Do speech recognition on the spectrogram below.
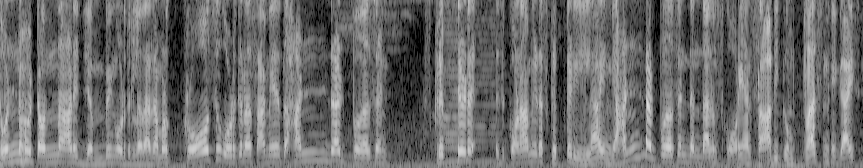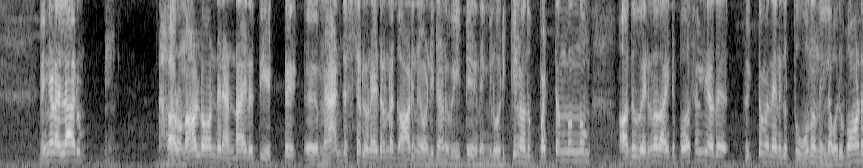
തൊണ്ണൂറ്റൊന്നാണ് ജമ്പിങ് കൊടുത്തിട്ടുള്ളത്. അതായത് നമ്മൾ ക്രോസ് കൊടുക്കുന്ന സമയത്ത് ഹൺഡ്രഡ് പേഴ്സന്റ് സ്ക്രിപ്റ്റഡ് കൊണാമിയുടെ സ്ക്രിപ്റ്റഡ് ഇല്ല എങ്കിൽ ഹൺഡ്രഡ് പേഴ്സന്റ് എന്തായാലും സ്കോർ ചെയ്യാൻ സാധിക്കും. ട്രസ്റ്റ് മീ ഗൈസ് നിങ്ങളെല്ലാവരും റൊണാൾഡോന്റെ രണ്ടായിരത്തി എട്ട് മാഞ്ചസ്റ്റർ യുണൈറ്റഡിന്റെ കാർഡിന് വേണ്ടിയിട്ടാണ് വെയിറ്റ് ചെയ്യുന്നതെങ്കിൽ ഒരിക്കലും അത് പെട്ടെന്നൊന്നും അത് വരുന്നതായിട്ട് പേഴ്സണലി അത് കിട്ടുമെന്ന് എനിക്ക് തോന്നുന്നില്ല. ഒരുപാട്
